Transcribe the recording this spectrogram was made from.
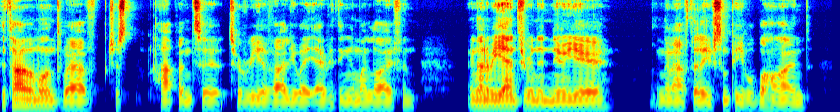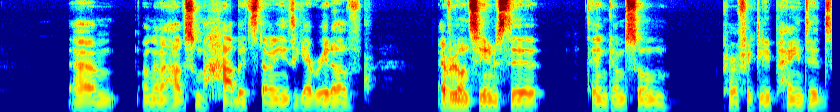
the time of month where I've just happened to to reevaluate everything in my life, and I'm gonna be entering the new year. I'm gonna have to leave some people behind. Um, I'm gonna have some habits that I need to get rid of. Everyone seems to think I'm some perfectly painted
